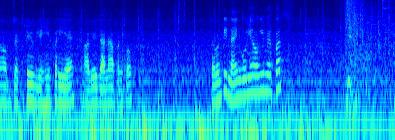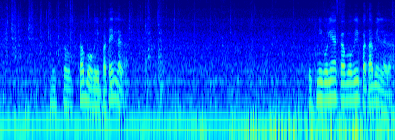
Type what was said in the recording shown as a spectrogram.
ऑब्जेक्टिव यहीं पर ही है, आगे जाना अपन को। सेवेंटी नाइन गोलियाँ होगी मेरे पास। तो कब हो गई पता ही नहीं लगा। इतनी गोलियाँ कब हो गई पता भी नहीं लगा।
